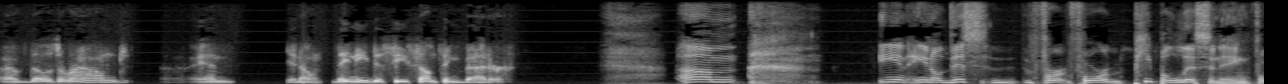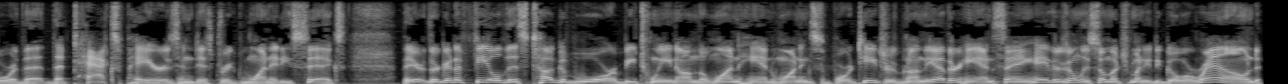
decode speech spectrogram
of those around. And, you know, they need to see something better. Um, you know this for for people listening for the the taxpayers in district 186 they're they're going to feel this tug of war between on the one hand wanting to support teachers but on the other hand saying hey there's only so much money to go around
